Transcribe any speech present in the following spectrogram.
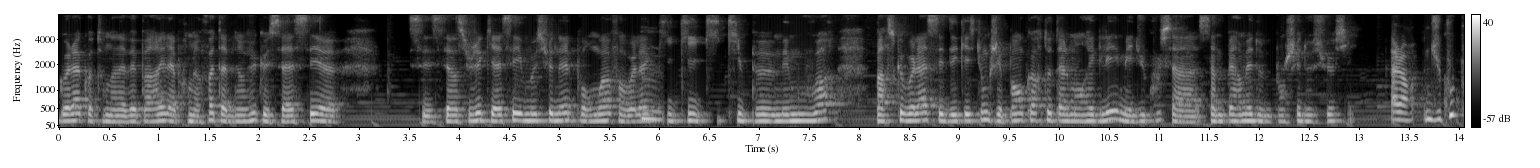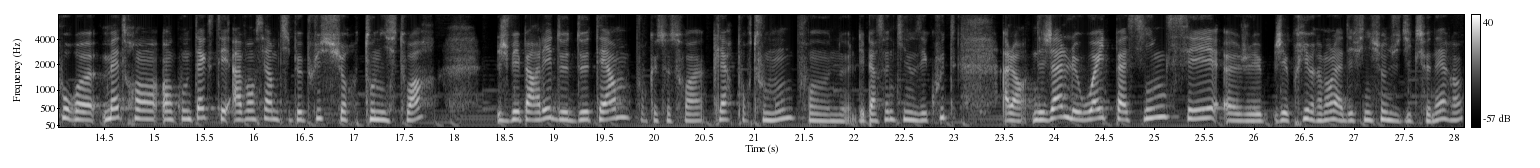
voilà, quand on en avait parlé la première fois, tu as bien vu que c'est assez c'est un sujet qui est assez émotionnel pour moi, enfin voilà, mm. qui, qui, qui, peut m'émouvoir parce que voilà, c'est des questions que j'ai pas encore totalement réglées, mais du coup, ça, ça me permet de me pencher dessus aussi. Alors, du coup, pour euh, mettre en, en, contexte et avancer un petit peu plus sur ton histoire, je vais parler de deux termes pour que ce soit clair pour tout le monde, pour les personnes qui nous écoutent. Alors déjà, le white passing, c'est, euh, j'ai pris vraiment la définition du dictionnaire, hein.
